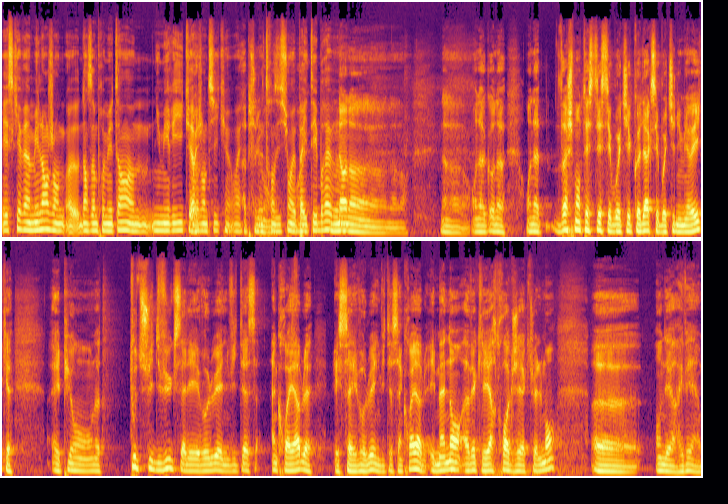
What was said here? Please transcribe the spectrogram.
Est-ce qu'il y avait un mélange en- euh, dans un premier temps euh, numérique, Oui, argentique? Ouais. absolument. La transition n'avait pas été brève. Non, euh. non, non, non, non, non. Non, non, non. On, a, on, a, on a vachement testé ces boîtiers Kodak, ces boîtiers numériques. Et puis, on a tout de suite vu que ça allait évoluer à une vitesse incroyable. Et ça a évolué à une vitesse incroyable. Et maintenant, avec les R3 que j'ai actuellement, euh, on est arrivé à un,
